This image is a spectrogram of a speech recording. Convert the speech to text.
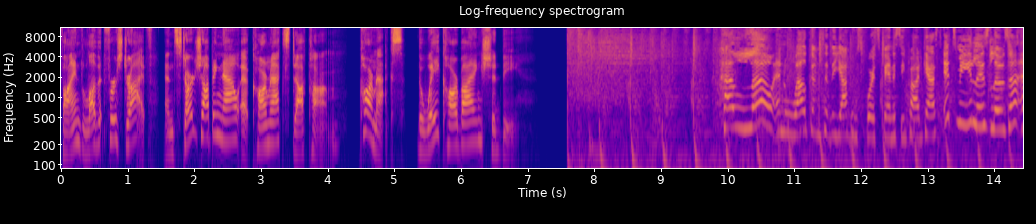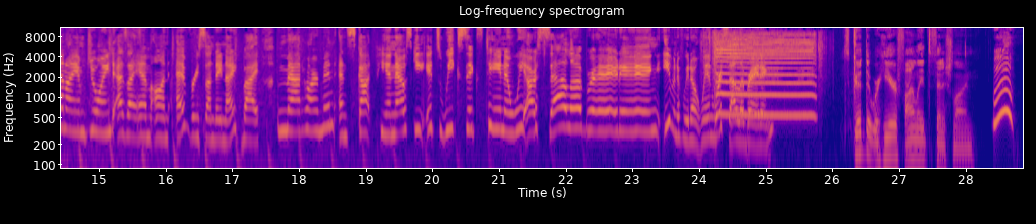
Find love at first drive and start shopping now at CarMax.com. CarMax, the way car buying should be. Hello and welcome to the Yahoo Sports Fantasy Podcast. It's me, Liz Loza, and I am joined as I am on every Sunday night by Matt Harmon and Scott Pianowski. It's week 16 and we are celebrating. Even if we don't win, we're celebrating. It's good that we're here finally at the finish line. Woo!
